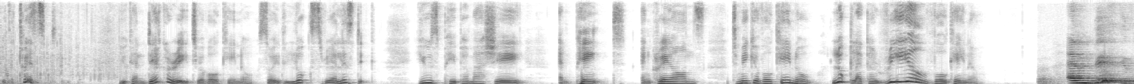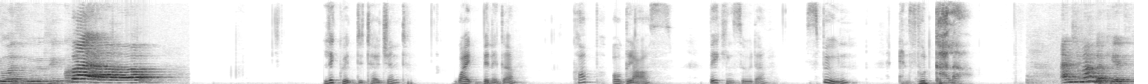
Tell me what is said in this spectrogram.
with a twist. You can decorate your volcano so it looks realistic. Use paper mache and paint and crayons to make your volcano look like a real volcano. And this is what we will require. Liquid detergent, white vinegar, cup or glass, baking soda, spoon, and food color. And remember kids,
